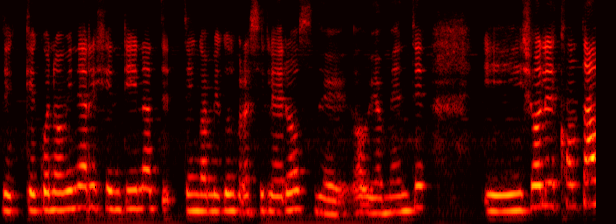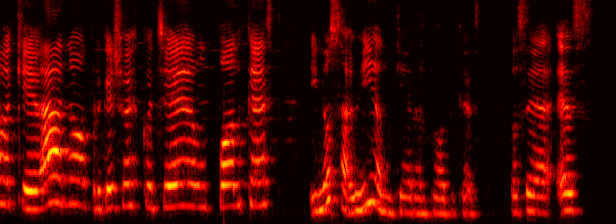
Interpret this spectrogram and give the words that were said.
de que cuando vine a Argentina te- tengo amigos brasileros, de, obviamente, y yo les contaba que, ah, no, porque yo escuché un podcast y no sabían que era un podcast. O sea, es,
